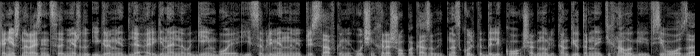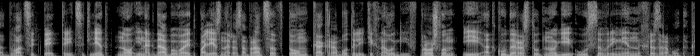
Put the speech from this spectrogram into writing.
Конечно, разница между играми для оригинального геймбоя и современными приставками очень хорошо показывает, насколько далеко шагнули компьютерные технологии всего за 25-30 лет, но иногда бывает полезно разобраться в том, как работали технологии в прошлом и откуда растут ноги у современных разработок.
